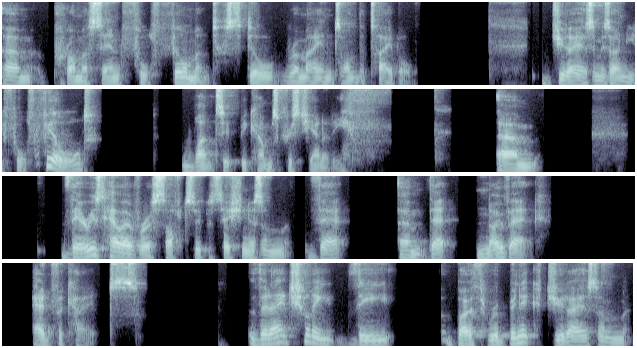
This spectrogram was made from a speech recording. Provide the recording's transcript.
um, promise and fulfillment still remains on the table. Judaism is only fulfilled once it becomes Christianity. um, there is, however, a soft supersessionism that um, that Novak advocates that actually the both rabbinic Judaism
